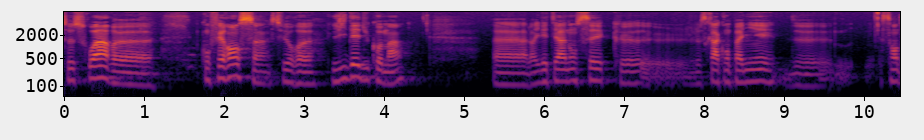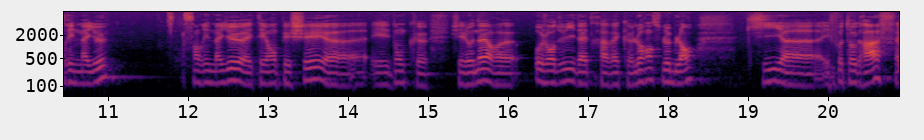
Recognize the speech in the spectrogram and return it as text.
ce soir, conférence sur l'idée du commun. alors, il était annoncé que je serais accompagné de Sandrine Mailleux. Sandrine Mailleux a été empêchée et donc j'ai l'honneur aujourd'hui d'être avec Laurence Leblanc, qui est photographe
